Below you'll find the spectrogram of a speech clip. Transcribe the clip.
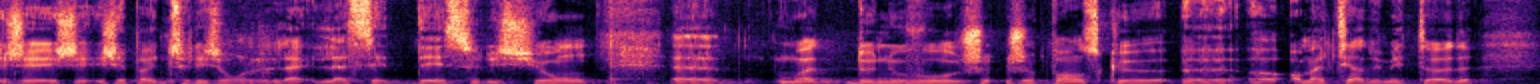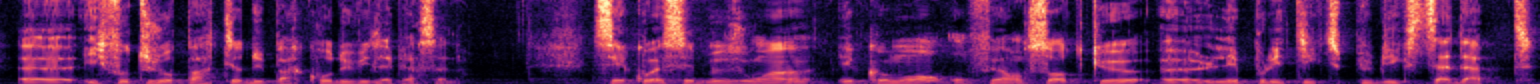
j'ai- pas une solution. Là, c'est des solutions. Euh, moi, de nouveau, je, pense que euh, en matière de méthode, il faut toujours partir du parcours de vie de la personne. C'est quoi ses besoins et comment on fait en sorte que les politiques publiques s'adaptent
